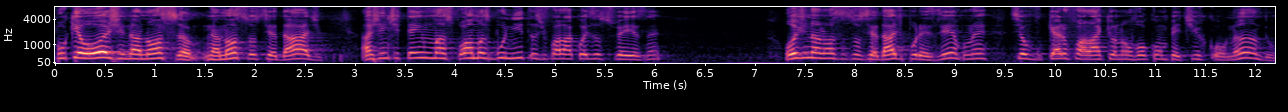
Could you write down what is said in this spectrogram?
porque hoje na nossa, na nossa sociedade, a gente tem umas formas bonitas de falar coisas feias, né? Hoje na nossa sociedade, por exemplo, né, se eu quero falar que eu não vou competir com o Nando,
